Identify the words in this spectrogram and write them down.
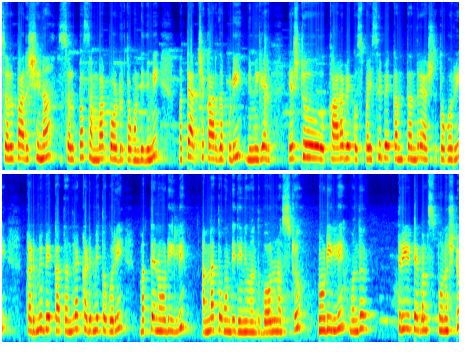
ಸ್ವಲ್ಪ ಅರಿಶಿನ ಸ್ವಲ್ಪ ಸಾಂಬಾರ್ ಪೌಡ್ರ್ ತೊಗೊಂಡಿದ್ದೀನಿ ಮತ್ತು ಅಚ್ಚ ಖಾರದ ಪುಡಿ. ನಿಮಗೆ ಎಷ್ಟು ಖಾರ ಬೇಕು ಸ್ಪೈಸಿ ಬೇಕಂತಂದರೆ ಅಷ್ಟು ತೊಗೋರಿ. ಕಡಿಮೆ ಬೇಕಾತಂದರೆ ಕಡಿಮೆ ತೊಗೋರಿ. ಮತ್ತು ನೋಡಿ ಇಲ್ಲಿ ಅನ್ನ ತೊಗೊಂಡಿದ್ದೀನಿ ಒಂದು ಬೌಲ್ನಷ್ಟು. ನೋಡಿ ಇಲ್ಲಿ ಒಂದು ತ್ರೀ ಟೇಬಲ್ ಸ್ಪೂನಷ್ಟು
